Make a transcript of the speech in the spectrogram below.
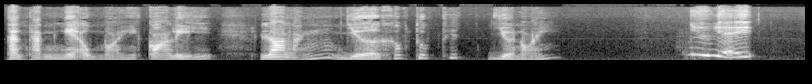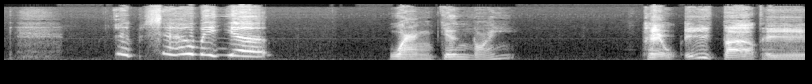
Thanh Thanh nghe ông nói có lý, lo lắng vừa khóc thúc thích vừa nói. Như vậy, làm sao bây giờ? Hoàng Chân nói. Theo ý ta thì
